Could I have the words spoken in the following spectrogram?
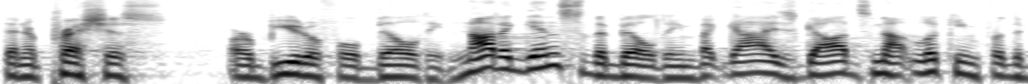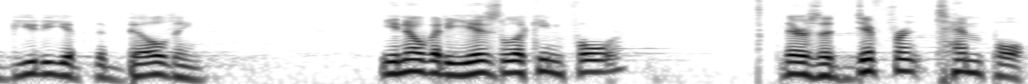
than a precious or beautiful building. Not against the building, but guys, God's not looking for the beauty of the building. You know what He is looking for? There's a different temple.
